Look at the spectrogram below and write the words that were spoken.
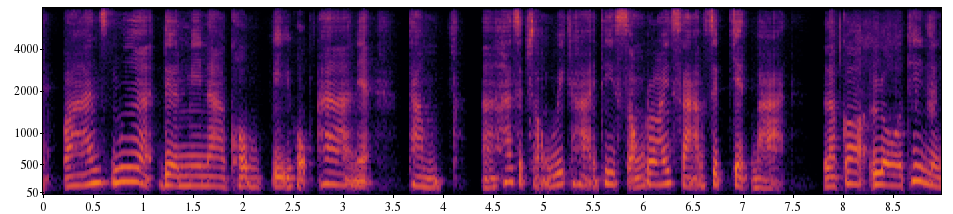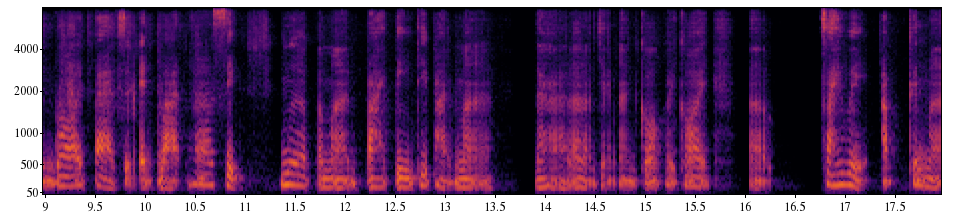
Advance เมื่อเดือนมีนาคมปี 65 เนี่ยทำอ่า52 วิกหายที่ 237 บาท แล้วก็โลที่ 181 บาท 50 เมื่อประมาณปลายปีที่ผ่านมานะคะแล้วหลังจากนั้นก็ค่อยๆไซเวอัพขึ้นมา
